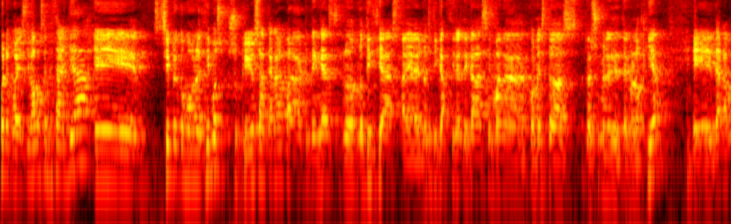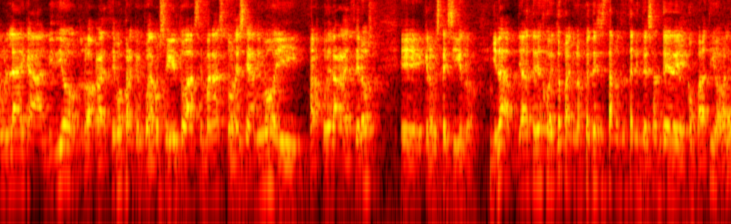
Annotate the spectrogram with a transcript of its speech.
Bueno, pues vamos a empezar ya. Eh, siempre, como lo decimos, suscribiros al canal para que tengas noticias, eh, notificaciones de cada semana con estos resúmenes de tecnología. Eh, dar algún like al vídeo, lo agradecemos para que podamos seguir todas las semanas con ese ánimo y para poder agradeceros eh, que nos estéis siguiendo. Y nada, ya te dejo esto para que nos cuentes esta noticia tan interesante de comparativa, ¿vale?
